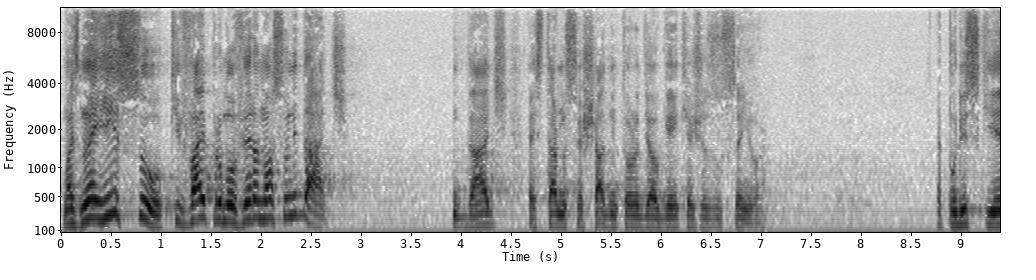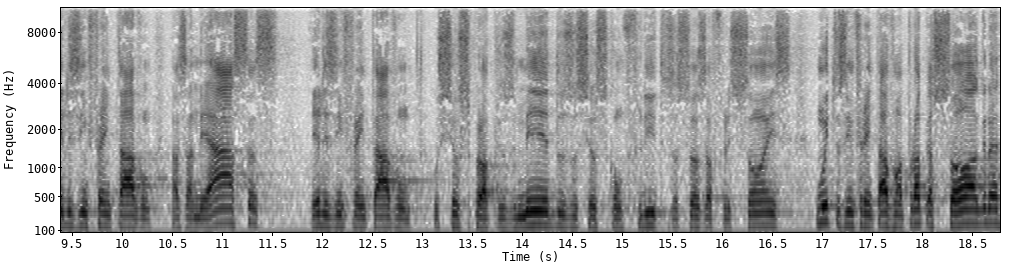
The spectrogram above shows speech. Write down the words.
mas não é isso que vai promover a nossa unidade é estarmos fechados em torno de alguém que é Jesus Senhor. É por isso que eles enfrentavam as ameaças, eles enfrentavam os seus próprios medos, os seus conflitos, as suas aflições. Muitos enfrentavam a própria sogra,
